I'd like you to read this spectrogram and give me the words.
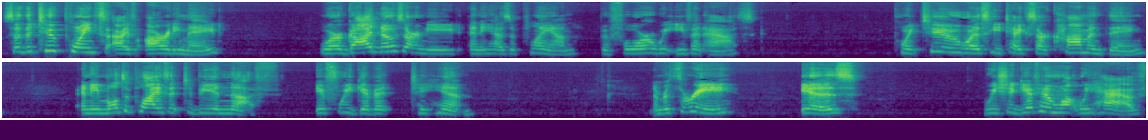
So the two points I've already made where God knows our need and he has a plan before we even ask. Point two was he takes our common thing and he multiplies it to be enough if we give it to him. Number three is we should give him what we have,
